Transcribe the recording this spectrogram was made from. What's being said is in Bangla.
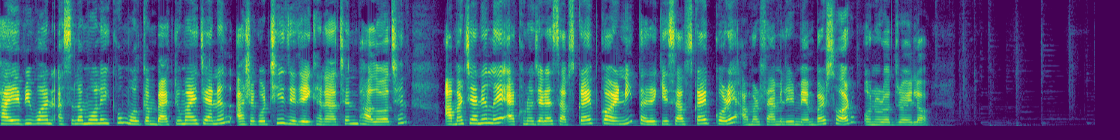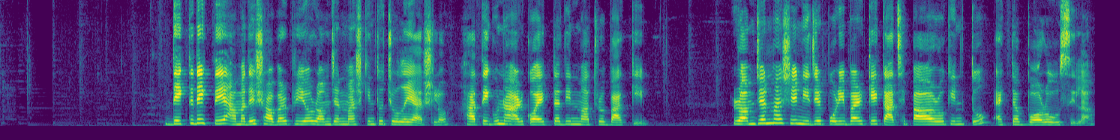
হাই এভরিওয়ান আসসালামু আলাইকুম welcome back to my channel আশা করছি যে যেখানে আছেন ভালো আছেন। আমার চ্যানেলে এখনও যারা সাবস্ক্রাইব করেনি তাদেরকে সাবস্ক্রাইব করে আমার ফ্যামিলির মেম্বার্স হওয়ার অনুরোধ রইল। দেখতে দেখতে আমাদের সবার প্রিয় রমজান মাস কিন্তু চলে আসলো। হাতে গোনা আর কয়েকটা দিন মাত্র বাকি। রমজান মাসে নিজের পরিবারকে কাছে পাওয়ারও কিন্তু একটা বড় উসিলা।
